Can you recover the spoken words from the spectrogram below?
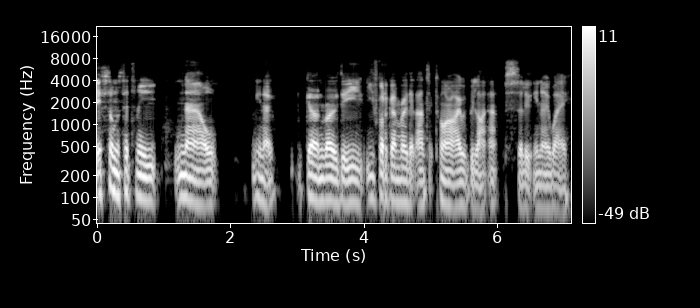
if someone said to me now, you know, go and row the, you've got to go and row the Atlantic tomorrow, I would be like, absolutely no way.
